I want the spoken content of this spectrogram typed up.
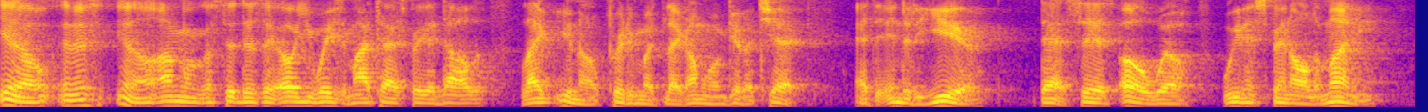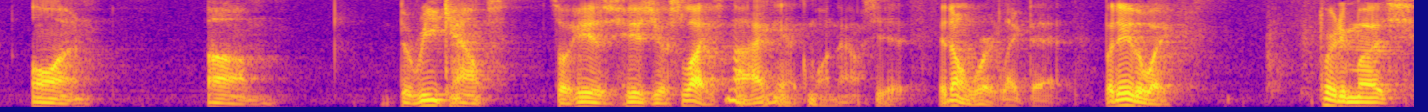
You know, and it's you know, I'm gonna sit there and say, "Oh, you wasted my taxpayer dollars." like you know pretty much like i'm to get a check at the end of the year that says oh well we didn't spend all the money on um, the recounts so here's here's your slice nah yeah come on now shit it don't work like that but either way pretty much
